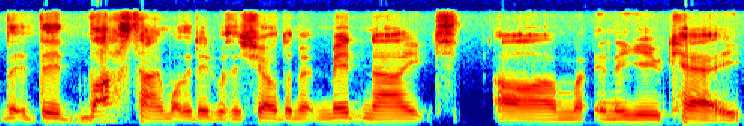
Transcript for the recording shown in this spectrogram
They did last time. What they did was they showed them at midnight um, in the UK,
